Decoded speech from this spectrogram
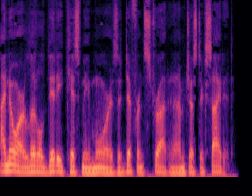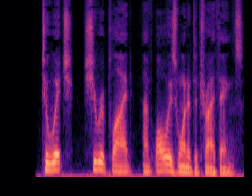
I know our little ditty Kiss Me More is a different strut and I'm just excited. To which, she replied, I've always wanted to try things.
